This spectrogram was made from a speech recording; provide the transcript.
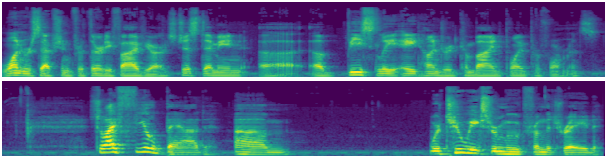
one reception for 35 yards. Just I mean uh, a beastly 800 combined point performance. So I feel bad. Um, we're two weeks removed from the trade,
